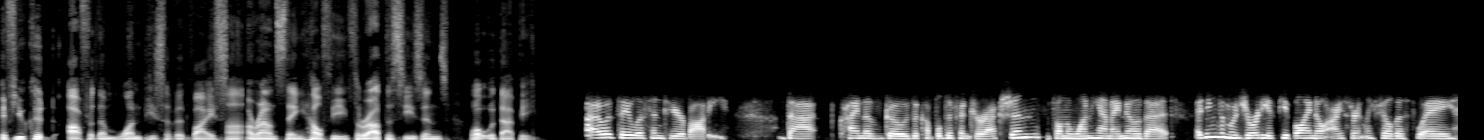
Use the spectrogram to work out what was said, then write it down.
If you could offer them one piece of advice uh, around staying healthy throughout the seasons, what would that be? I would say listen to your body. That kind of goes a couple different directions. So on the one hand, I know that I think the majority of people I know, I certainly feel this way,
